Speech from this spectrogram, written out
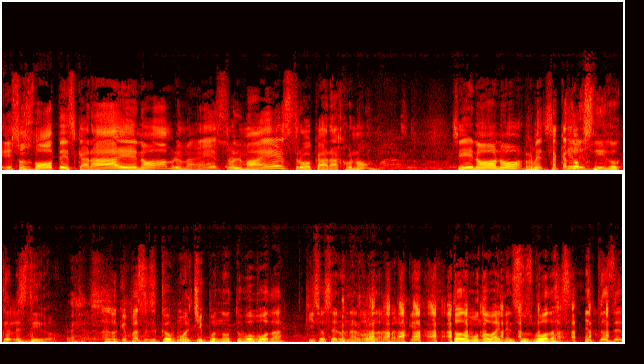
Esos dotes, caray, no, hombre, maestro, el maestro, carajo, ¿no? Sí, no, no, re- ¿Qué sacando. les digo? ¿Qué les digo? Lo que pasa es que como el Chipo no tuvo boda, quiso hacer una rola para que todo el mundo baile en sus bodas. Entonces,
